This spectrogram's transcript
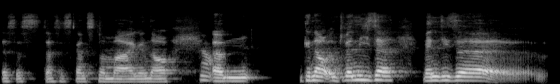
Das ist, das ist ganz normal, genau. Ja. Ähm, Genau, und wenn diese, wenn diese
